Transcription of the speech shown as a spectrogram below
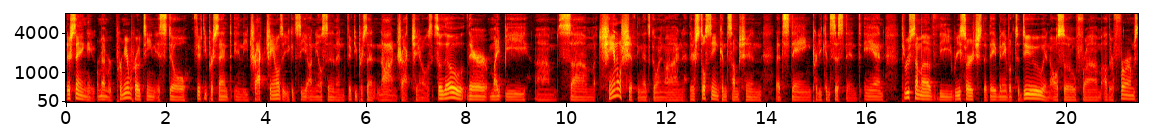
They're saying, hey, remember, Premier Protein is still 50% in the track channels that you could see on Nielsen and then 50% non track channels. So, though there might be um, some channel shifting that's going on, they're still seeing consumption that's staying pretty consistent. And through some of the research that they've been able to do, and also from other firms,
